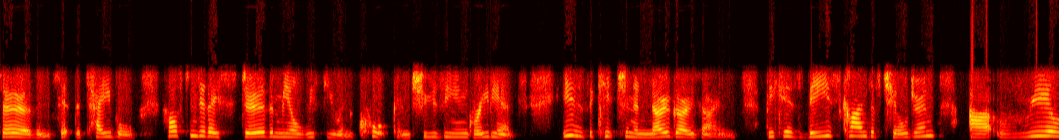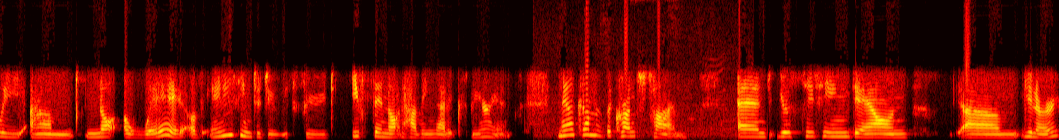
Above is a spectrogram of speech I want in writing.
serve and set the table? How often do they stir the meal with you and cook and choose the ingredients? Is the kitchen a no go zone? Because these kinds of children are really um, not aware of anything to do with food if they're not having that experience. Now comes the crunch time, and you're sitting down, um, you know,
